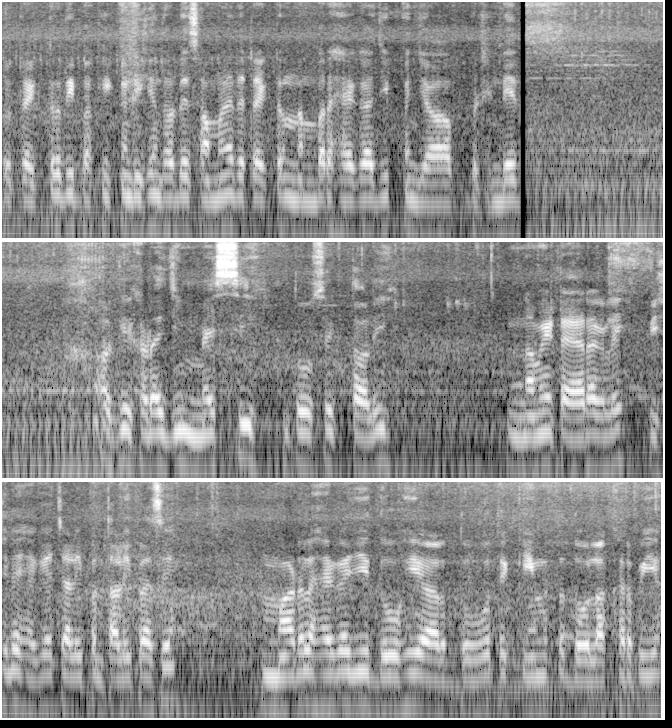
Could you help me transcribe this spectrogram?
ਸੋ ਟਰੈਕਟਰ ਦੀ ਬਾਕੀ ਕੰਡੀਸ਼ਨ ਤੁਹਾਡੇ ਸਾਹਮਣੇ ਤੇ ਟਰੈਕਟਰ ਨੰਬਰ ਹੈਗਾ ਜੀ ਪੰਜਾਬ ਬਠਿੰਡੇ। ਅੱਗੇ ਖੜਾ ਜੀ ਮੈਸੀ 241 ਨਵੇਂ ਟਾਇਰ ਅਗਲੇ, ਪਿਛਲੇ ਹੈਗੇ 40 45 ਪੈਸੇ। ਮਾਡਲ ਹੈਗਾ ਜੀ 2002 ਤੇ ਕੀਮਤ 2 ਲੱਖ ਰੁਪਈਆ।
